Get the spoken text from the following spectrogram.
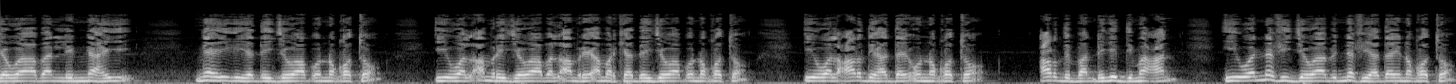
jawaaban linahyi nahyigii hadday jawaab u noqoto iyo walamri jawaab alamri amarki hadday jawaab u noqoto iyo walcardi hadday u noqoto cardi bandhigidi macan iyo wanafyi jawaabi nafyi hadday noqoto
